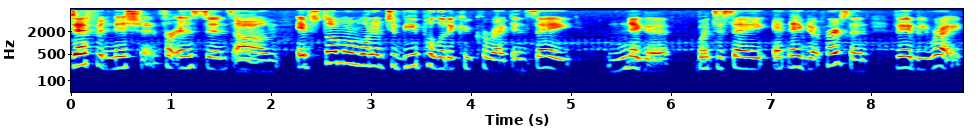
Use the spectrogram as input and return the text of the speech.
definition. For instance, Mhm. um, if someone wanted to be politically correct and say nigga, but to say an ignorant person, they'd be right.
